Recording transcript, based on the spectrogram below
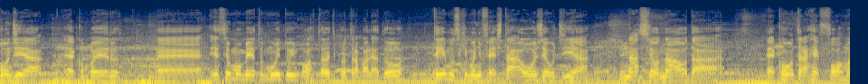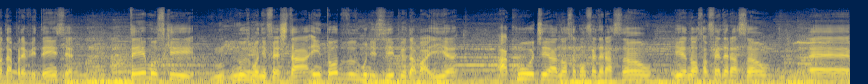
Bom dia, é, companheiro. É, esse é um momento muito importante para o trabalhador. Temos que manifestar. Hoje é o Dia Nacional da, é, contra a reforma da Previdência. Temos que nos manifestar em todos os municípios da Bahia a CUT, a nossa confederação e a nossa federação é,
